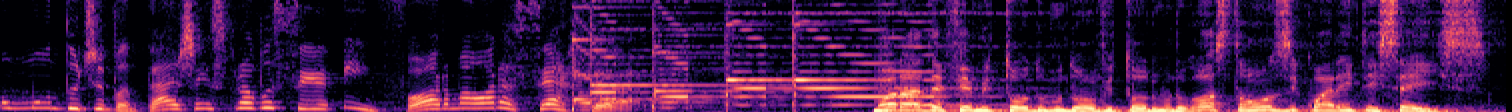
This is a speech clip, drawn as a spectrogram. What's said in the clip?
um mundo de vantagens para você. Informa a hora certa. Morada FM, todo mundo ouve, todo mundo gosta. 11:46.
